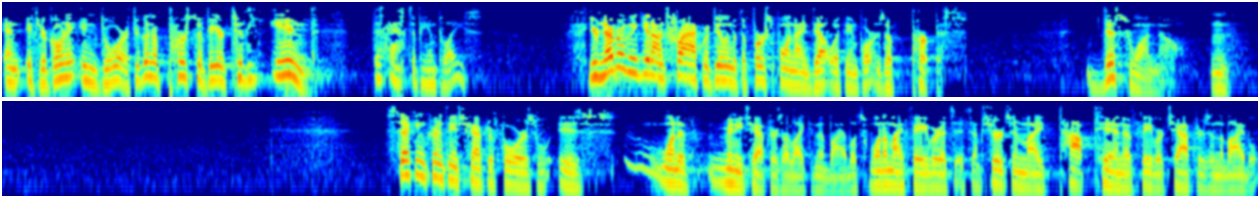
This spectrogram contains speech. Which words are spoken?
And if you're going to endure, if you're going to persevere to the end, this has to be in place. You're never going to get on track with dealing with the first point I dealt with the importance of purpose. This one, though. Mm. 2 Corinthians chapter 4 is, is one of many chapters I like in the Bible. It's one of my favorites. It's, I'm sure it's in my top 10 of favorite chapters in the Bible.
